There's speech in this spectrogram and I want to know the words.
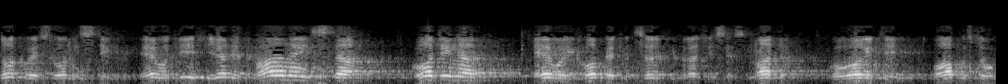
dokle su oni stigli. Evo 2012. godina, evo ih opet u crkvi, braći i sestre. Mada, govoriti o apostolu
